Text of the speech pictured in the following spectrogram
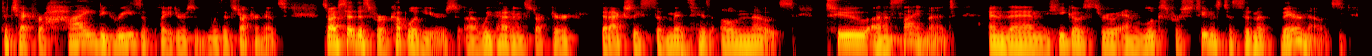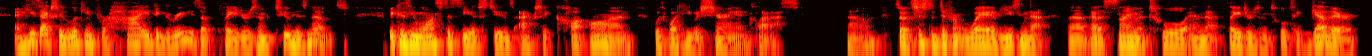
to check for high degrees of plagiarism with instructor notes. So I've said this for a couple of years. Uh, we've had an instructor that actually submits his own notes to an assignment and then he goes through and looks for students to submit their notes. And he's actually looking for high degrees of plagiarism to his notes because he wants to see if students actually caught on with what he was sharing in class. Um, so it's just a different way of using that, uh, that assignment tool and that plagiarism tool together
